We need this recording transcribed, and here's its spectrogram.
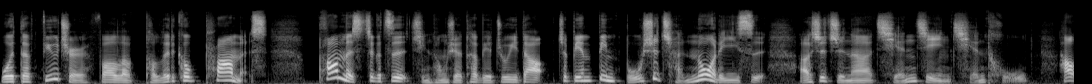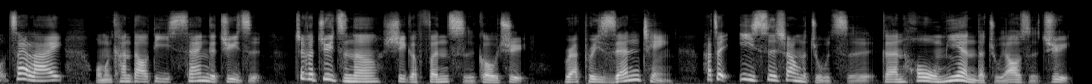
with a future full of political promise。Promise 这个字，请同学特别注意到，这边并不是承诺的意思，而是指呢前景、前途。好，再来，我们看到第三个句子，这个句子呢是一个分词构句，representing。 它在意思上的主词跟后面的主要子句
